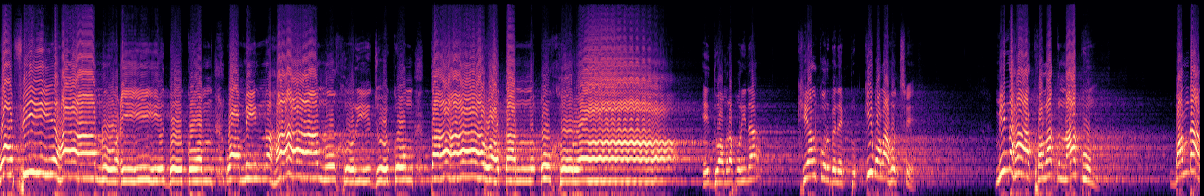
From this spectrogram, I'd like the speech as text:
ওয়া ফিহা নুঈদুকুম। এই দোয়া আমরা পড়ি না। খেয়াল করবেন একটু, কি বলা হচ্ছে? মিনহা খলাক না কুম বান্দা,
